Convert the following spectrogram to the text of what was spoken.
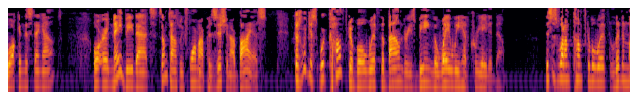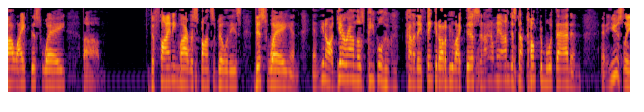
walking this thing out. Or it may be that sometimes we form our position, our bias, because we're just, we're comfortable with the boundaries being the way we have created them. This is what I'm comfortable with, living my life this way, um, defining my responsibilities this way, and, and, you know, I get around those people who kind of, they think it ought to be like this, and I, man, I'm just not comfortable with that, and, and usually,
